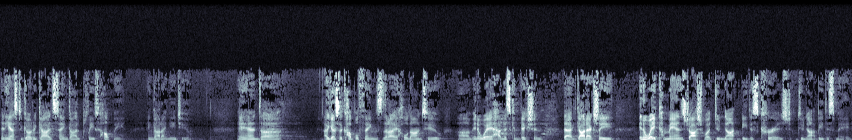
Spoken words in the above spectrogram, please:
and he has to go to God saying, "God, please help me," and God, I need you. And uh, I guess a couple things that I hold on to. Um, in a way, I have this conviction that God actually in a way commands Joshua, do not be discouraged, do not be dismayed.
